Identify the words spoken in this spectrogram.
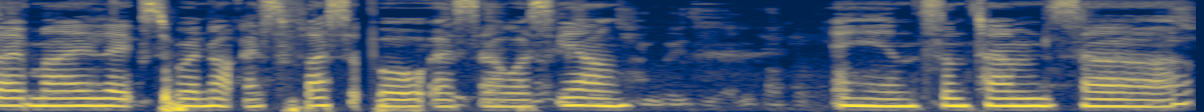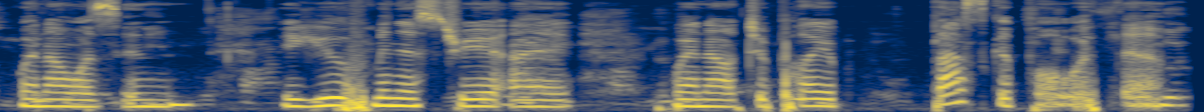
like my legs were not as flexible as I was young. And sometimes uh, when I was in the youth ministry, I went out to play basketball with them.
